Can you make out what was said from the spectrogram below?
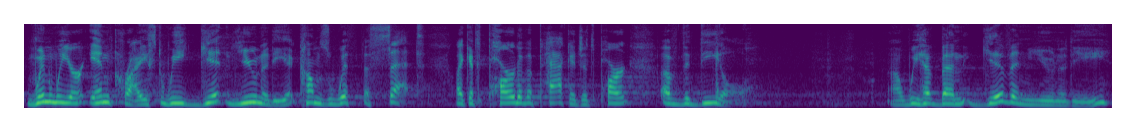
when we are in Christ, we get unity. It comes with the set, like it's part of the package, it's part of the deal. Uh, we have been given unity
